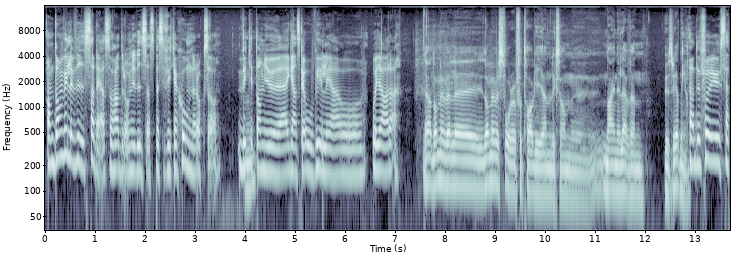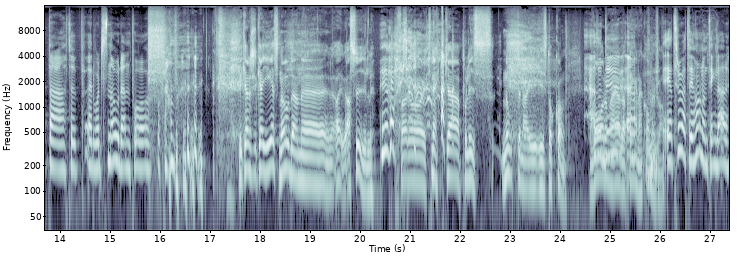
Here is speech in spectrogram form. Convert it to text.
Om de ville visa det så hade de ju visat specifikationer också. Vilket mm. de ju är ganska ovilliga att, att göra. Ja, de är, väl, eh, de är väl svårare att få tag i än liksom 9-11 eh, utredningen. Ja, du får ju sätta typ Edward Snowden på, på fram. Vi kanske ska ge Snowden eh, asyl ja. för att knäcka polisnoterna i, i Stockholm. Alltså, var du, de här jävla pengarna kommer ifrån. Jag tror att vi har någonting där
